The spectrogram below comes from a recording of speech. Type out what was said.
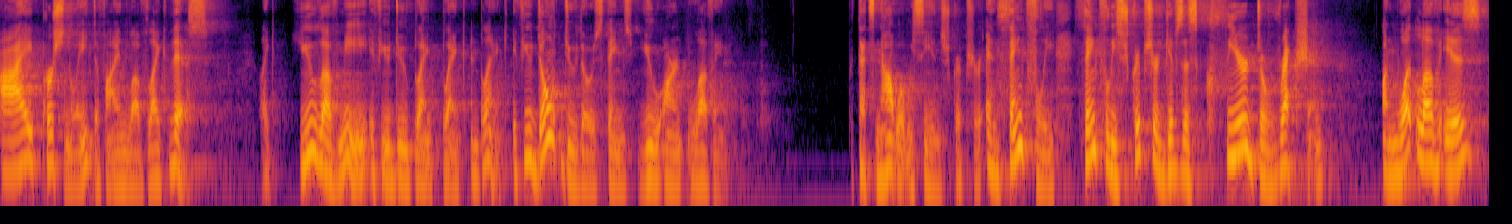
I personally define love like this. Like you love me if you do blank blank and blank. If you don't do those things, you aren't loving. That's not what we see in scripture. And thankfully, thankfully scripture gives us clear direction on what love is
